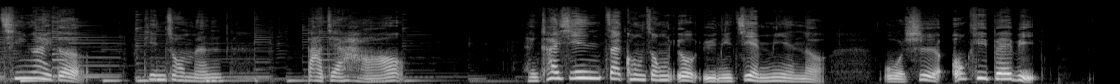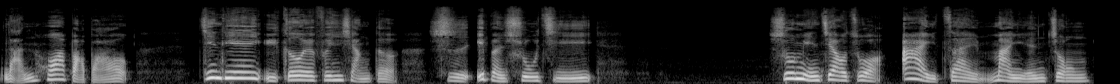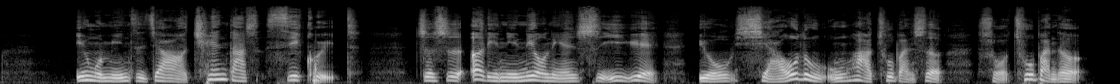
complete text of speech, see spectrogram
亲爱的听众们，大家好！很开心在空中又与你见面了。我是 OK Baby 兰花宝宝。今天与各位分享的是一本书籍，书名叫做《爱在蔓延中》，英文名字叫《Chanda's Secret》。这是二零零六年十一月。由小鲁文化出版社所出版的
